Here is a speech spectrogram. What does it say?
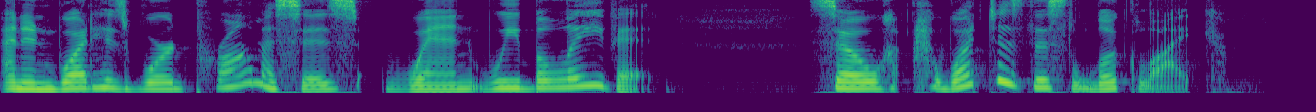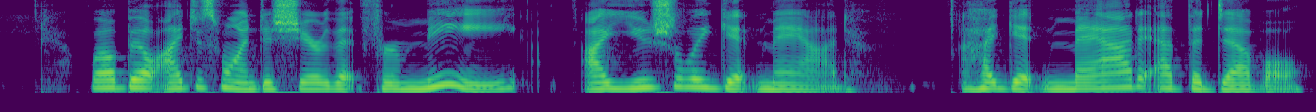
and in what his word promises when we believe it. So, what does this look like? Well, Bill, I just wanted to share that for me, I usually get mad. I get mad at the devil.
